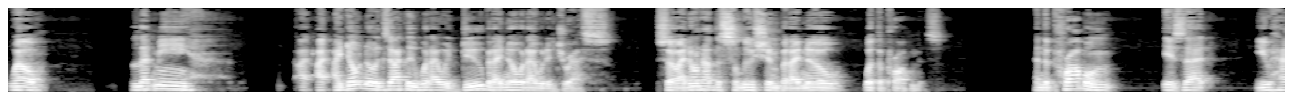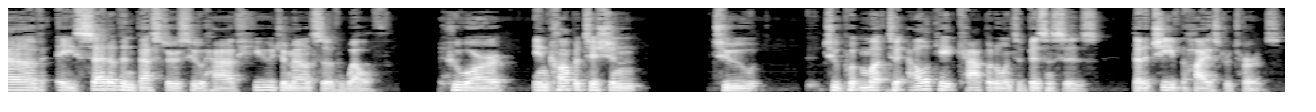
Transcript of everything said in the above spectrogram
well, let me. I, I don't know exactly what I would do, but I know what I would address. So I don't have the solution, but I know what the problem is. And the problem is that you have a set of investors who have huge amounts of wealth, who are in competition to to put to allocate capital into businesses that achieve the highest returns.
